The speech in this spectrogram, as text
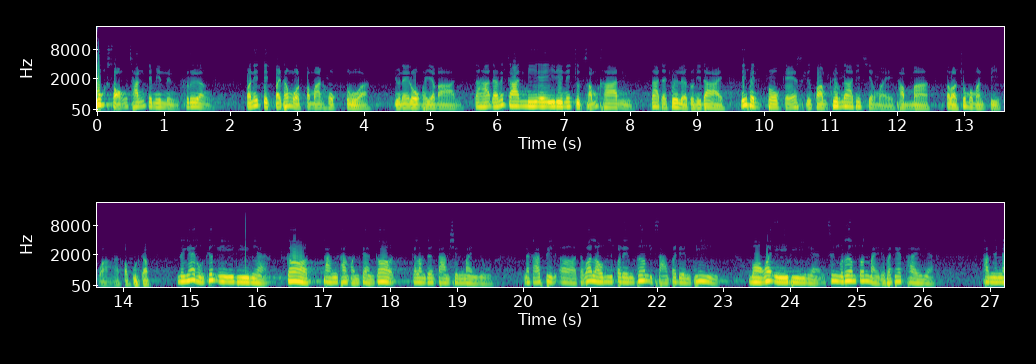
ทุกๆ 2 ชั้นจะมี 1 เครื่อง ตอนนี้ติดไปทั้งหมดประมาณ 6 ตัว อยู่ในโรงพยาบาล นะฮะดังนั้นการมี AED ในจุดสำคัญน่าจะช่วยเหลือตัวนี้ได้ นี่เป็นโปรเกรสหรือความคืบหน้าที่เชียงใหม่ทำมาตลอดช่วงประมาณปีกว่า ขอบคุณครับ ในแง่ของเครื่อง AED เนี่ยก็ทางทางขอนแก่นก็กำลังเดินตามเชียงใหม่อยู่นะครับผิดเอ่อแต่ว่าเรามีประเด็นเพิ่มอีก 3 ประเด็นที่มองว่า AED เนี่ยซึ่งเริ่มต้นใหม่ในประเทศไทยเนี่ยทำยังไง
